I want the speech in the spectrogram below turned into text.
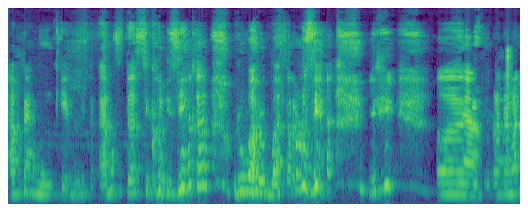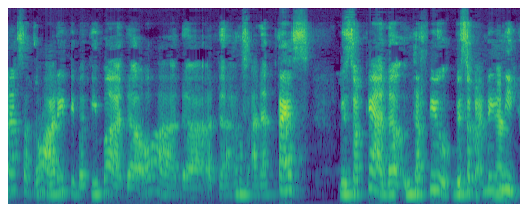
apa yang mungkin gitu. Karena situasi kondisinya kan berubah-ubah terus ya. Jadi uh, ya. gitu. Kadang-kadang satu hari tiba-tiba ada oh ada ada harus ada tes. Besoknya ada interview besok ada ya, ini.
